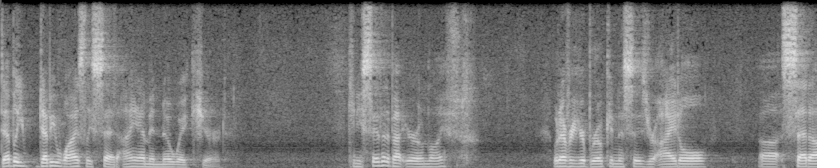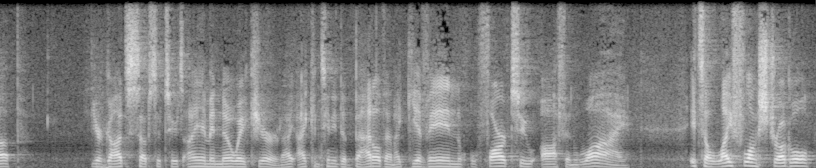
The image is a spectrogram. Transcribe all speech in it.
Debbie, Debbie wisely said, I am in no way cured. Can you say that about your own life? Whatever your brokenness is, your idol uh, set up, your God substitutes, I am in no way cured. I, I continue to battle them. I give in far too often. Why? It's a lifelong struggle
